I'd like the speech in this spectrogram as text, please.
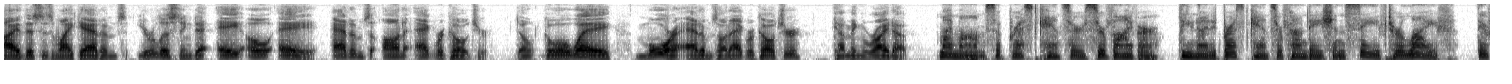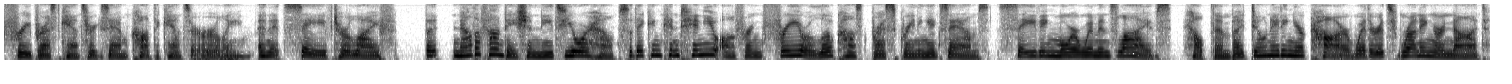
Hi, this is Mike Adams. You're listening to AOA, Adams on Agriculture. Don't go away. More Adams on Agriculture coming right up. My mom's a breast cancer survivor. The United Breast Cancer Foundation saved her life. Their free breast cancer exam caught the cancer early, and it saved her life. But now the foundation needs your help so they can continue offering free or low cost breast screening exams, saving more women's lives. Help them by donating your car, whether it's running or not.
